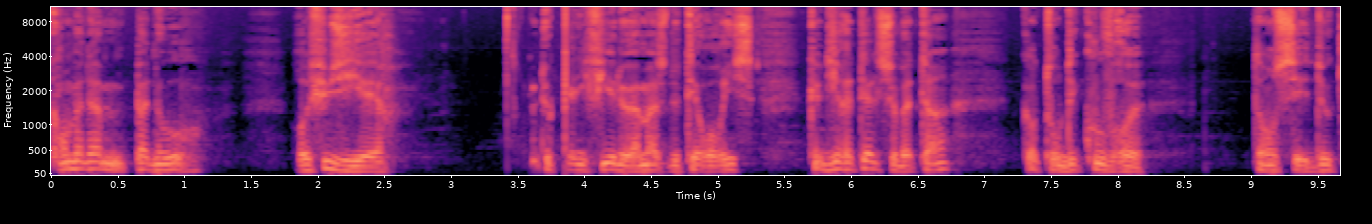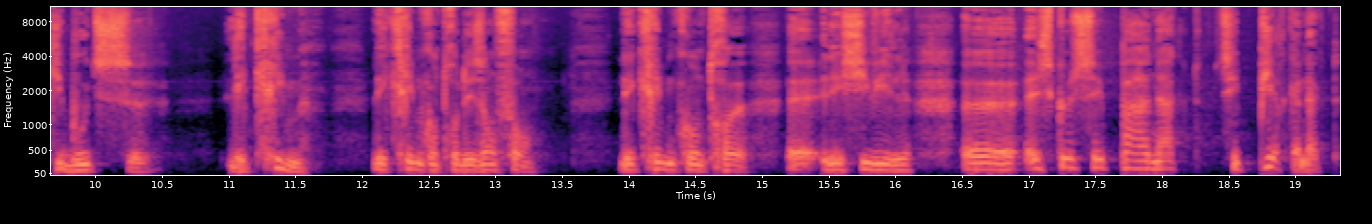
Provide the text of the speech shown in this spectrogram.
quand Mme Panot refuse hier de qualifier le Hamas de terroriste, que dirait-elle ce matin quand on découvre dans ces deux kibbutz les crimes, les crimes contre des enfants, les crimes contre euh, les civils. Euh, est-ce que c'est pas un acte, c'est pire qu'un acte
